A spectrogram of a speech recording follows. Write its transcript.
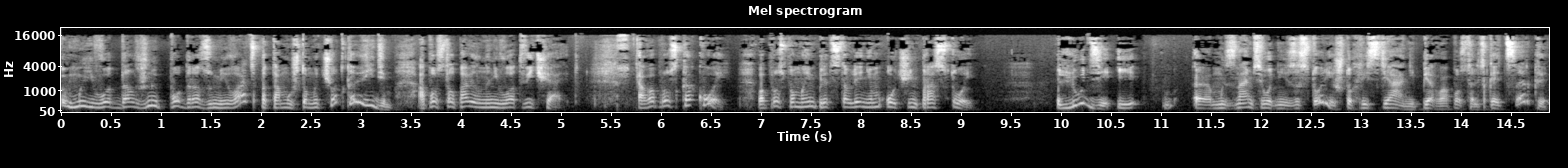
мы его должны подразумевать, потому что мы четко видим, апостол Павел на него отвечает. А вопрос какой? Вопрос, по моим представлениям, очень простой. Люди, и э, мы знаем сегодня из истории, что христиане Первоапостольской церкви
